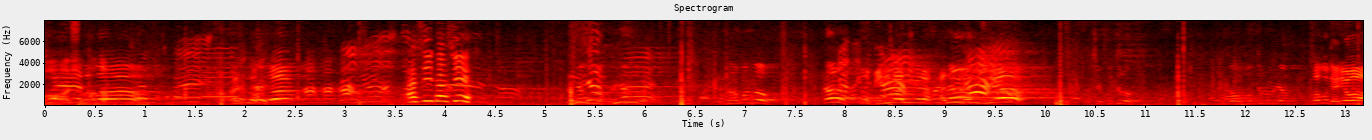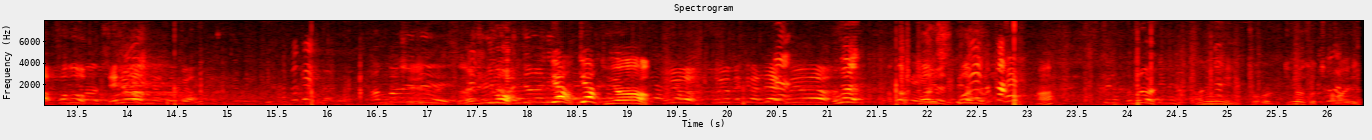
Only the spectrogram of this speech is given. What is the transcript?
와, 시원하다. 다시, 다시. 그냥 들어 그냥 들어 한번더 또 미리 반응해라. 반응 너무 느려. 그렇지 컨트롤 저 컨트롤이야 서구 내려와, 서구 내려와 그냥 서구야. 한 번이지 나이스. 뛰고. 안전하게 뛰어, 뛰어. 뛰어. 소유, 소유 뺏기면 안 돼, 소유. 건드려. 아빠 도와줘야 돼 어? 컨트롤 아니, 저걸 뛰어서 잡아야지.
